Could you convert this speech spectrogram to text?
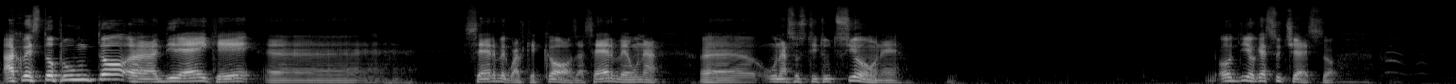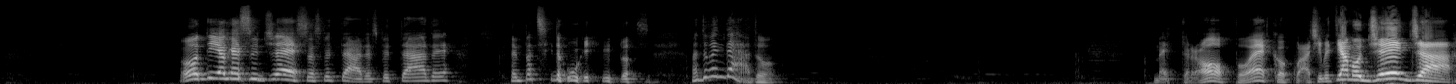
a questo punto uh, direi che serve qualche cosa, serve una, eh, una sostituzione. Oddio, che è successo? Oddio, che è successo? Aspettate, aspettate. È impazzito Windows. Ma dove è andato? Ma è troppo, ecco qua. Ci mettiamo Geggia!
